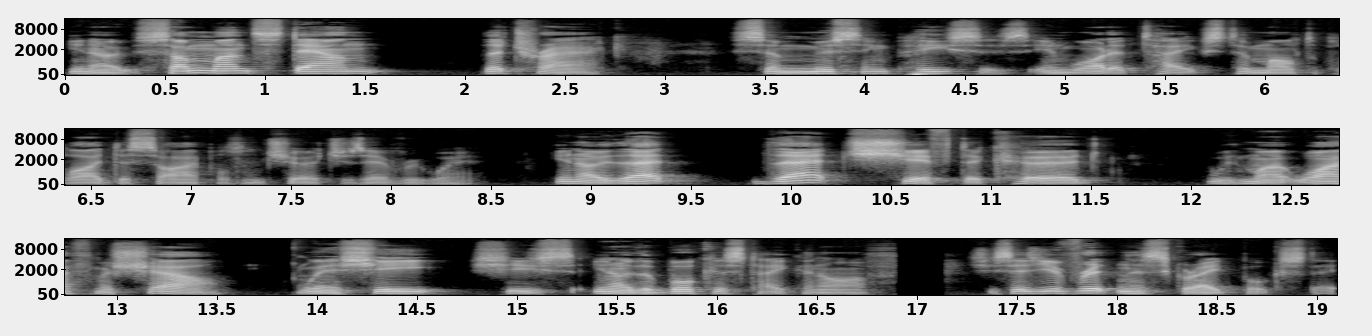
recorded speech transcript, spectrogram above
you know, some months down the track, some missing pieces in what it takes to multiply disciples and churches everywhere. You know, that, that shift occurred with my wife, Michelle, where she, she's, you know, the book has taken off. She says, you've written this great book, Steve.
